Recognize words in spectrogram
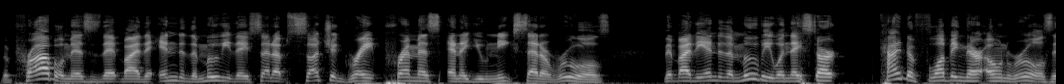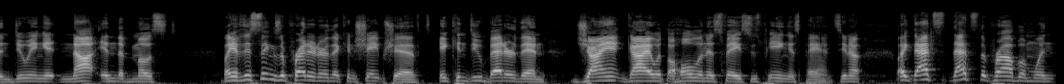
The problem is, is that by the end of the movie, they set up such a great premise and a unique set of rules that by the end of the movie, when they start kind of flubbing their own rules and doing it not in the most like if this thing's a predator that can shapeshift, it can do better than giant guy with a hole in his face who's peeing his pants. You know, like that's that's the problem when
